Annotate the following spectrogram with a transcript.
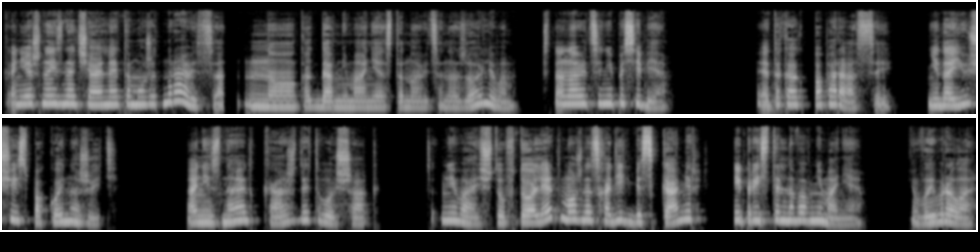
Конечно, изначально это может нравиться, но когда внимание становится назойливым, становится не по себе. Это как папарацци, не дающие спокойно жить. Они знают каждый твой шаг. Сомневаюсь, что в туалет можно сходить без камер и пристального внимания. Выбрала.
